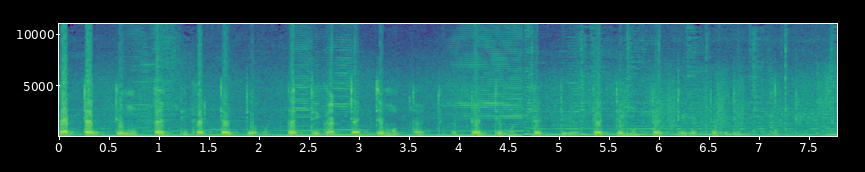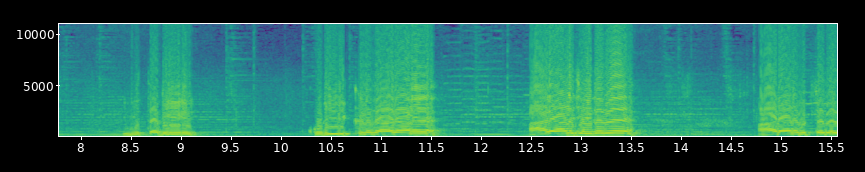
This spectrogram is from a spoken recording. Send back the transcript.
കട്ടറ്റ് മുട്ടറ്റ് കട്ടറ്റ് മുട്ടറ്റ് കട്ടറ്റ് മുട്ടറ്റ് കട്ടറ്റ് മുട്ടറ്റ് കട്ടറ്റ് മുട്ടറ്റ് കട്ടറ്റ് ഈ തടിയിൽ കുടിയിരിക്കുന്നത് ആരാണ്? ആരാണ് ചെയ്തത്? ആരാണ് വിട്ടത്?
